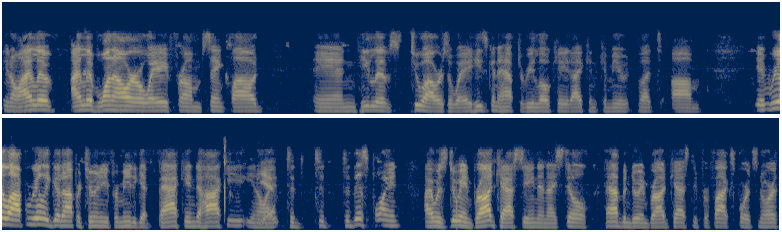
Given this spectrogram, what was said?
you know i live i live one hour away from st cloud and he lives two hours away. He's going to have to relocate. I can commute. But um it real op really good opportunity for me to get back into hockey. You know Yeah. I, to, to to this point i was doing broadcasting and i still have been doing broadcasting for fox sports north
